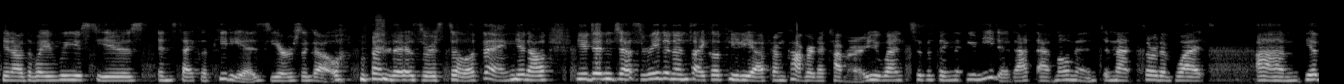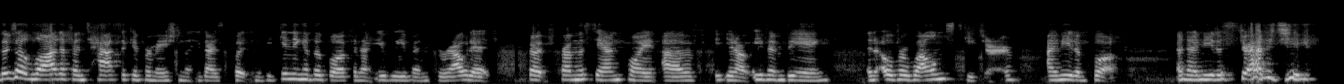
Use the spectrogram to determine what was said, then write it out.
you know the way we used to use encyclopedias years ago when those were still a thing you know? You didn't just read an encyclopedia from cover to cover. You went to the thing that you needed at that moment and that's sort of what Um, you know, there's a lot of fantastic information that you guys put in the beginning of the book and that you weave in throughout it. But from the standpoint of, you know, even being an overwhelmed teacher, I need a book and I need a strategy.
